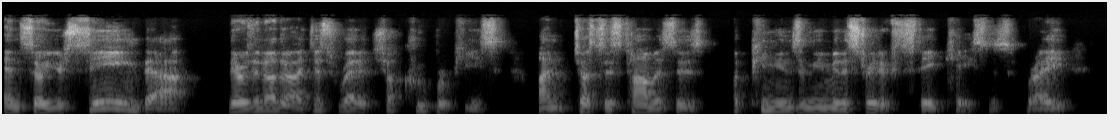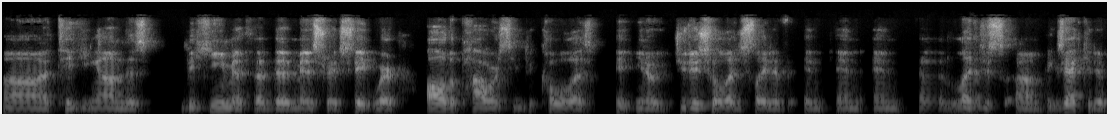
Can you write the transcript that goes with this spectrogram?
And so you're seeing that. There was another, I just read a Chuck Cooper piece on Justice Thomas's opinions in the administrative state cases, right? Uh, taking on this behemoth of the administrative state where all the powers seem to coalesce, you know, judicial, legislative, and, and, and uh, legis, um, executive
